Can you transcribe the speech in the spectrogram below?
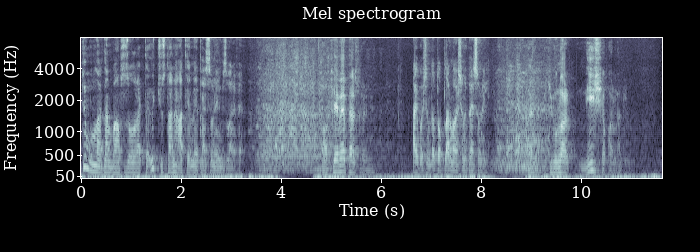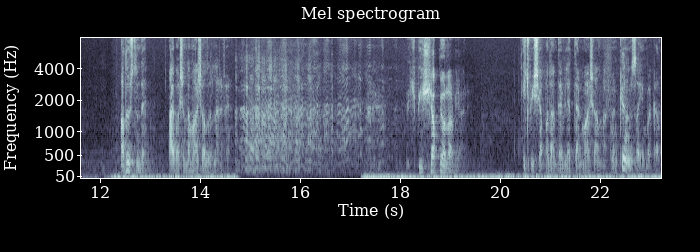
Tüm bunlardan bağımsız olarak da 300 tane ATM personelimiz var efendim. ATM personeli mi? Ay başında toplar maaşını personeli. Yani peki bunlar ne iş yaparlar? Adı üstünde. Ay başında maaş alırlar efendim. Hiçbir iş yapmıyorlar mı yani? Hiçbir iş yapmadan devletten maaş almak mümkün mü Sayın Bakanım?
